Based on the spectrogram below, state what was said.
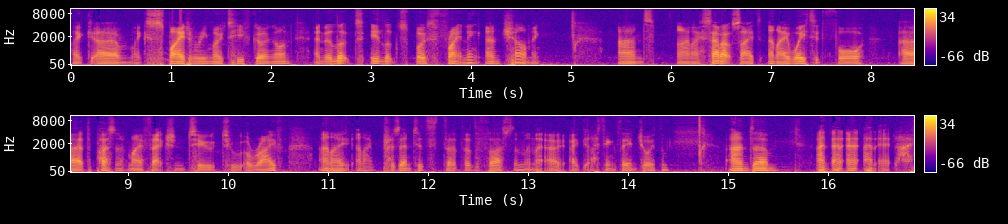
like um, like spidery motif going on, and it looked it looked both frightening and charming. And and I sat outside and I waited for uh, the person of my affection to, to arrive, and I and I presented the, the, the first of them, and I, I, I think they enjoyed them, and um and and, and, and I,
